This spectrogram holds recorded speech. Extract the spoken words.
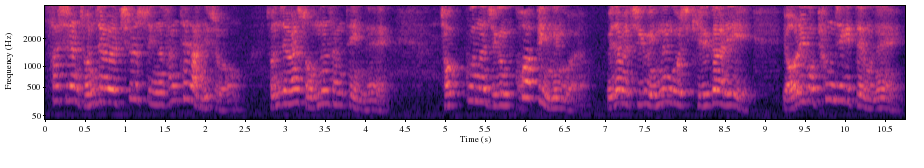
사실은 전쟁을 치를 수 있는 상태가 아니죠. 전쟁할 수 없는 상태인데 적군은 지금 코앞에 있는 거예요. 왜냐하면 지금 있는 곳이 길갈이 여리고 평지기 때문에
